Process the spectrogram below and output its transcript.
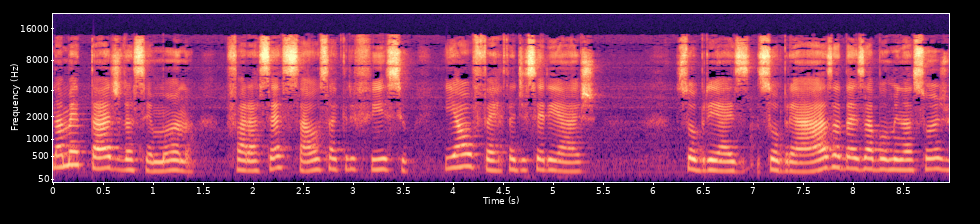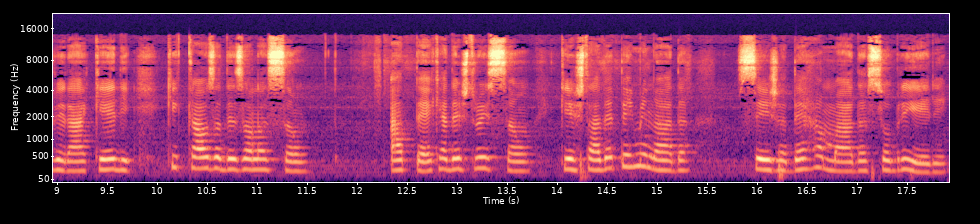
Na metade da semana, fará cessar o sacrifício e a oferta de cereais. Sobre, as, sobre a asa das abominações virá aquele que causa desolação, até que a destruição que está determinada seja derramada sobre ele.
